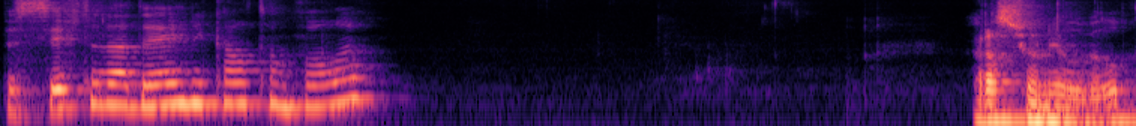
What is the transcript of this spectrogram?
Besefte dat eigenlijk al ten volle? Rationeel wel.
